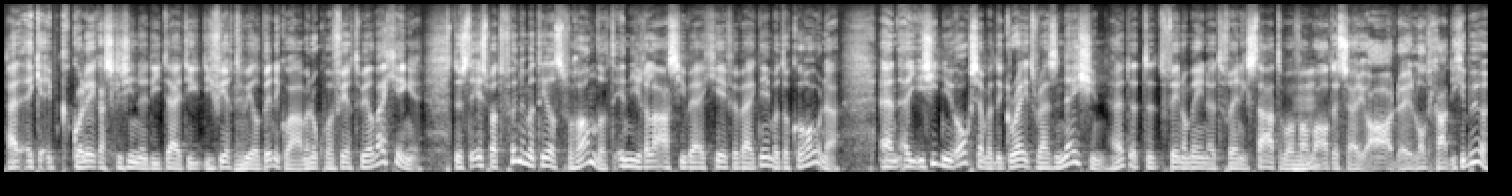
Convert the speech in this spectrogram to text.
En ik heb collega's gezien in die tijd die, die virtueel binnenkwamen en ook wel virtueel weggingen. Dus er is wat fundamenteels veranderd in die relatie werkgever-werknemer door corona. En eh, je ziet nu ook zeg maar, de Great Resignation. Hè, dat het fenomeen uit de Verenigde Staten waarvan we altijd zeiden, ja, nee, dat gaat niet gebeuren.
